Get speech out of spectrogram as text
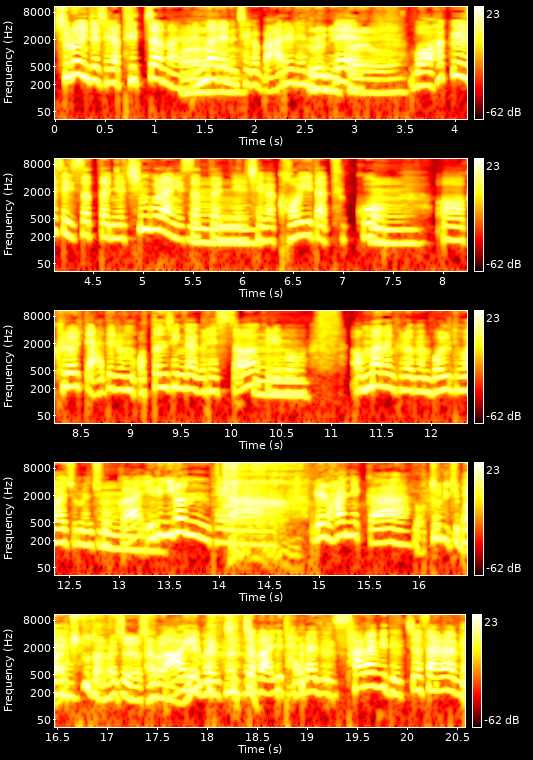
주로 이제 제가 듣잖아요. 아, 옛날에는 제가 말을 했는데 그러니까요. 뭐 학교에서 있었던 일, 친구랑 있었던 음. 일 제가 거의 다 듣고 음. 어 그럴 때 아들은 어떤 생각을 했어? 음. 그리고 엄마는 그러면 뭘 도와주면 좋을까? 음. 이런 대화를 하니까 어떤 이렇게 말투도 네. 달라져요, 사람이. 아, 예, 말 진짜 많이 달라져. 사람이 됐죠, 사람이.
